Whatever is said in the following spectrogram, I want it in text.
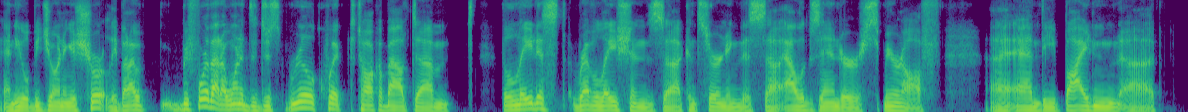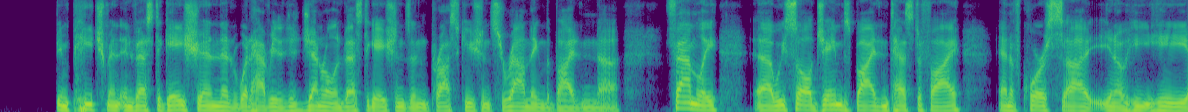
and he will be joining us shortly. But I, before that, I wanted to just real quick talk about um, the latest revelations uh, concerning this uh, Alexander Smirnov uh, and the Biden uh, impeachment investigation and what have you, the general investigations and prosecutions surrounding the Biden uh, family. Uh, we saw James Biden testify, and of course, you know he he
